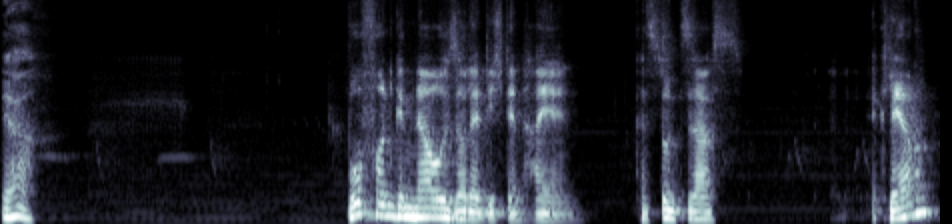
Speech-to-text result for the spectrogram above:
Ja, wovon genau soll er dich denn heilen? Kannst du uns das erklären?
